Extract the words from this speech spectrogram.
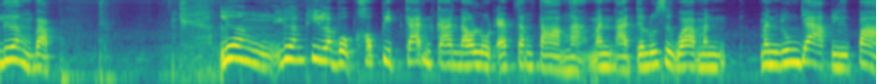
เรื่องแบบ เรื่องเรื่องที่ระบบเขาปิดกั้นการดาวน์โหลดแอปต่างๆอะ มันอาจจะรู้สึกว่ามันมันยุ่งยากหรือเปล่า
